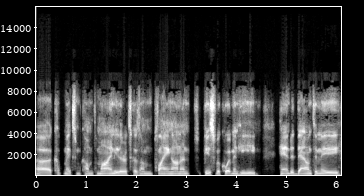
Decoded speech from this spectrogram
uh, makes him come to mind. Either it's because I'm playing on a piece of equipment he handed down to me,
